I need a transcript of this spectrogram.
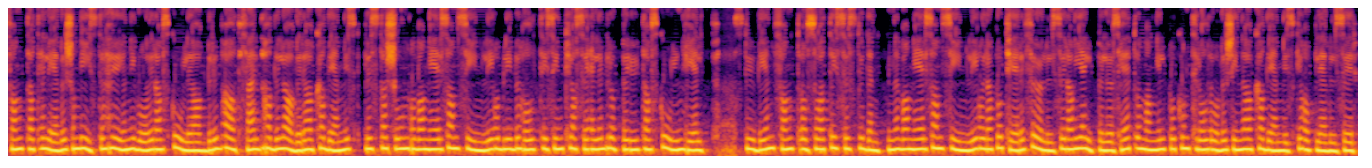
fant at elever som viste høye nivåer av skoleavbrudd atferd hadde lavere akademisk prestasjon og var mer sannsynlig å bli beholdt i sin klasse eller droppe ut av skolen helt. Studien fant også at disse studentene var mer sannsynlig å rapportere følelser av hjelpeløshet og mangel på kontroll over sine akademiske opplevelser.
